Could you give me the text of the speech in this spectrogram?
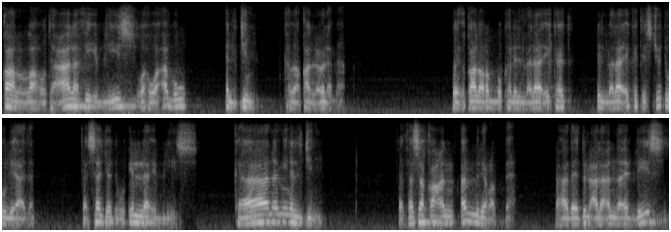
قال الله تعالى في إبليس وهو أبو الجن كما قال العلماء. وإذ قال ربك للملائكة للملائكة اسجدوا لآدم فسجدوا إلا إبليس كان من الجن ففسق عن أمر ربه فهذا يدل على أن إبليس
